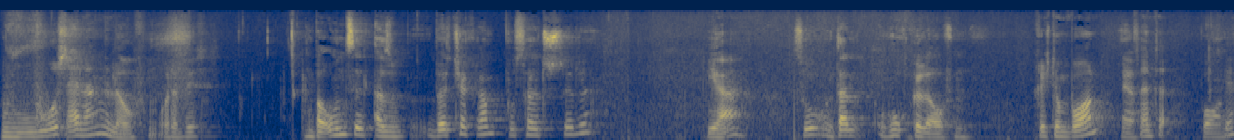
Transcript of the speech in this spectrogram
Wo ist er langgelaufen, oder wie? Bei uns, in, also Böttcherkamp, Bushaltestelle, Ja. so und dann hochgelaufen. Richtung Born? Ja. Center? Born. Okay.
